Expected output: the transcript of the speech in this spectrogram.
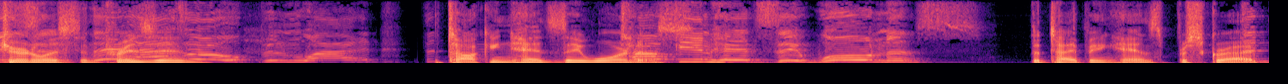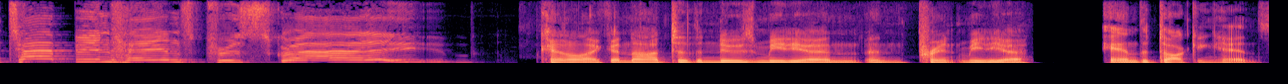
journalists in prison, the talking heads they warn us, Talking heads, they warn us. the typing hands prescribe. Kind of like a nod to the news media and, and print media and the talking heads.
